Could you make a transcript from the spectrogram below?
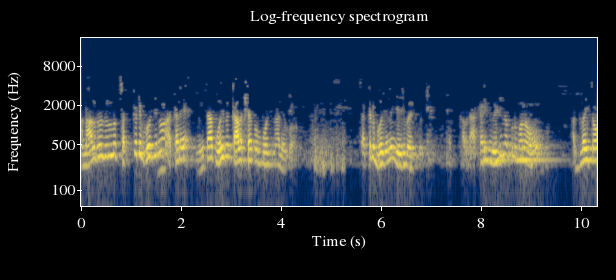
ఆ నాలుగు రోజుల్లో చక్కటి భోజనం అక్కడే. మిగతా భోజనం కాలక్షేపం భోజనాలు ఇవ్వవు చక్కటి భోజనం చేసి బయటకు వచ్చాను. కాబట్టి అక్కడికి వెళ్ళినప్పుడు మనం అద్వైతం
